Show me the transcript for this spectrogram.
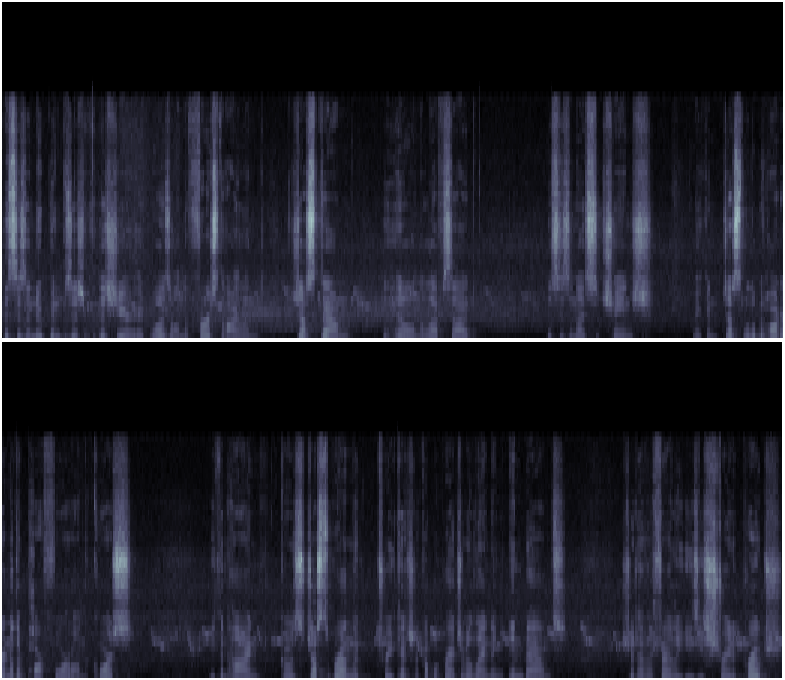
This is a new pin position for this year. It was on the first island, just down the hill on the left side. This is a nice change, making just a little bit harder. Another par 4 on the course. Ethan Hine goes just around the tree, catching a couple branches but landing inbounds. Should have a fairly easy straight approach.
